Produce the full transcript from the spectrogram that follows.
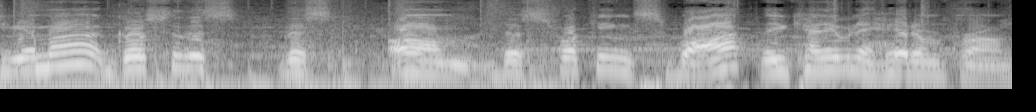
Dima goes to this this um this fucking spot that you can't even hit him from.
